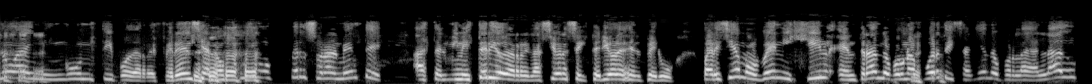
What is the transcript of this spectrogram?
no hay ningún tipo de referencia. Nos fuimos personalmente hasta el Ministerio de Relaciones Exteriores del Perú. Parecíamos Benny Hill entrando por una puerta y saliendo por la de al lado.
